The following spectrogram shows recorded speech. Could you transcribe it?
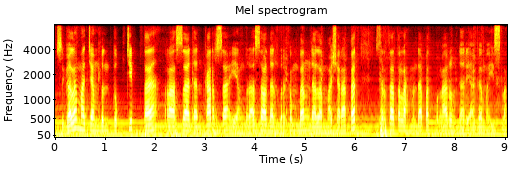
segala macam bentuk cipta, rasa, dan karsa yang berasal dan berkembang dalam masyarakat serta telah mendapat pengaruh dari agama Islam.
